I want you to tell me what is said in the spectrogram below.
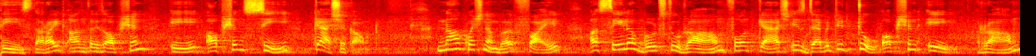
these. The right answer is option A option C cash account. Now question number 5 a sale of goods to Ram for cash is debited to option A Ram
